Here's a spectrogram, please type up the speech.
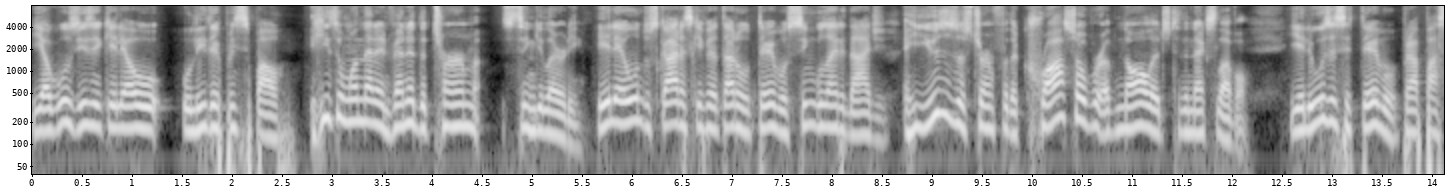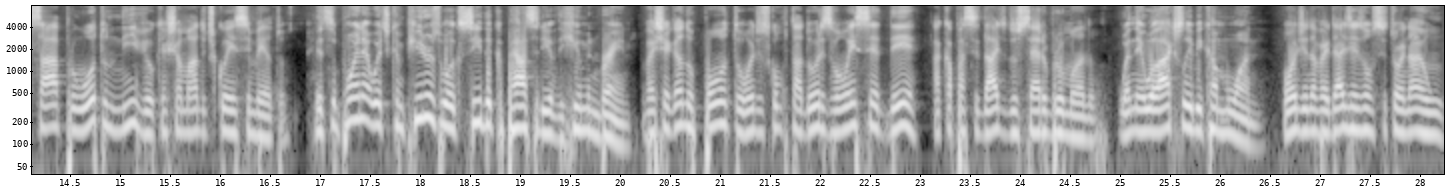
E alguns dizem que ele é o, o líder principal. He's the one that invented the term singularity. Ele é um dos caras que inventaram o termo singularidade. He uses this term for the crossover of knowledge to the next level. E ele usa esse termo para passar para um outro nível que é chamado de conhecimento. It's the point at which computers will exceed the capacity of the human brain, Vai chegar no ponto onde os computadores vão exceder a capacidade do cérebro humano, when they will actually become one, onde na verdade eles vão se tornar um,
